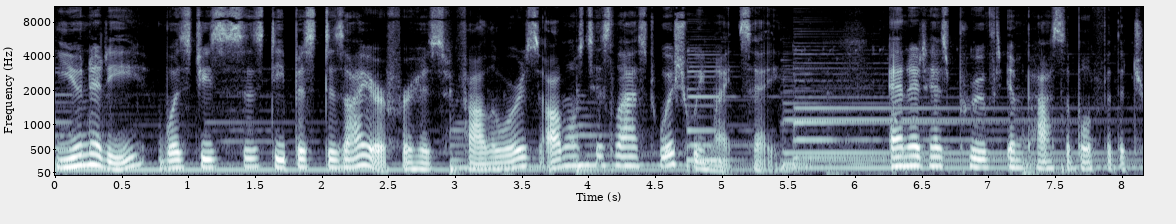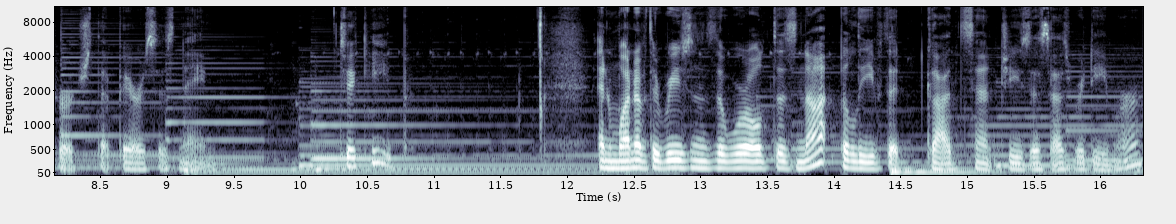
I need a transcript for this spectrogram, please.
Unity was Jesus' deepest desire for his followers, almost his last wish, we might say, and it has proved impossible for the church that bears his name to keep. And one of the reasons the world does not believe that God sent Jesus as Redeemer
